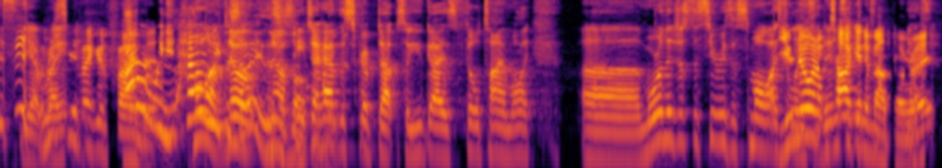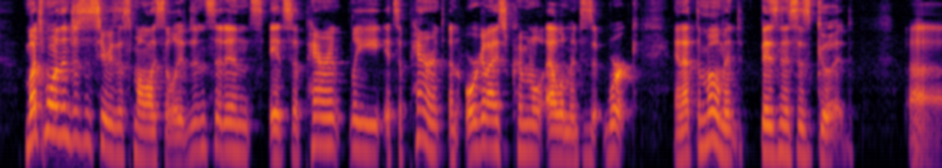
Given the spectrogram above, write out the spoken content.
Is it? Yeah, Let me see if I can How find are it. we? How Hold are we on, no, deciding this no, is all Peach, I have the script up, so you guys fill time while I. Uh, more than just a series of small You know what I'm incidents- talking about, though, Yes. right? Much more than just a series of small isolated incidents, it's apparently it's apparent an organized criminal element is at work, and at the moment, business is good. Uh,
